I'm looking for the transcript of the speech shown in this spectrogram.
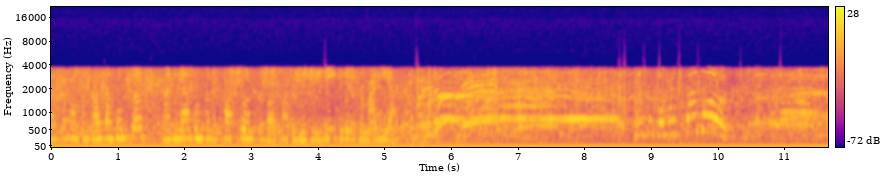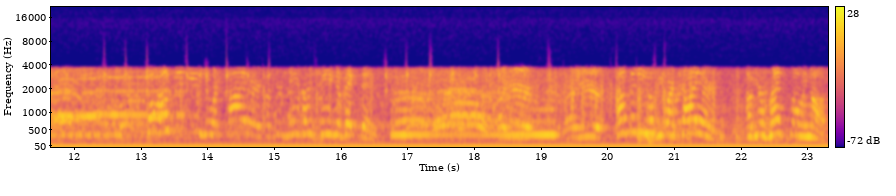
you. Going for the long good crowd. We'll show you guys in the back and we'll let good people do their thing. So thank you guys again. Bryant, 24th and Cat, 24th and Mission, 21st and Mission. And to start us off, we got someone from Justa, Maria, who's going to talk to us about Proposition G. Give it up for Maria. Gente, ¿cómo estamos? So how many of you are tired of your neighbors being evicted? Right here. Right here. How many of you are tired of your rent going up?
